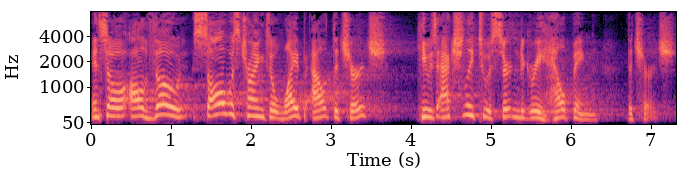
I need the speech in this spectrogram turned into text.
And so, although Saul was trying to wipe out the church, he was actually to a certain degree helping the church.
